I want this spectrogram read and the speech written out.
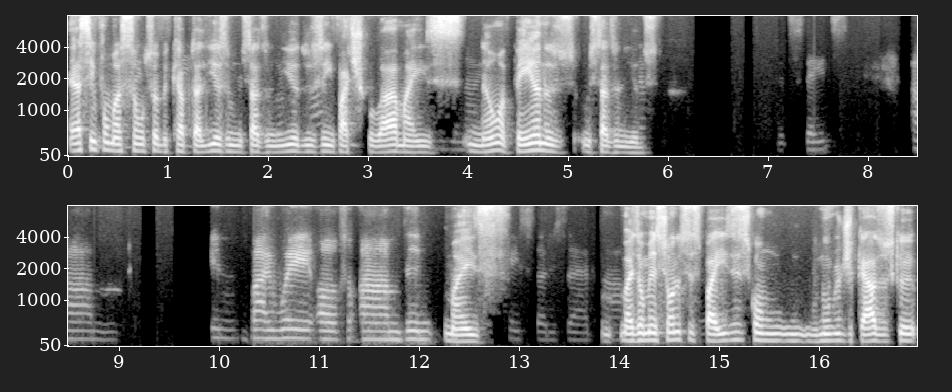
essa informação sobre capitalismo nos Estados Unidos, em particular, mas não apenas os Estados Unidos, mas mas eu menciono esses países com o número de casos que,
